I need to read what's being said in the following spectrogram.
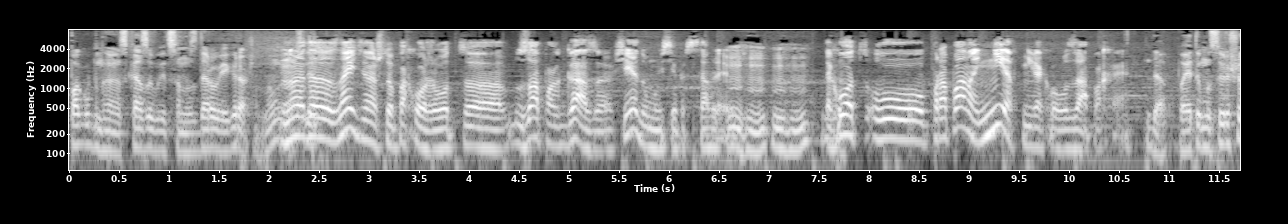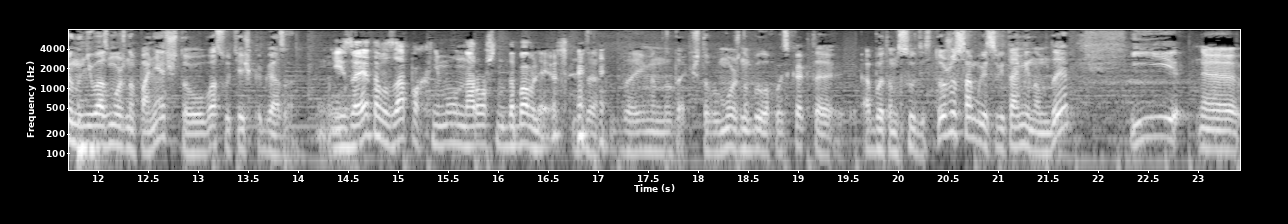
пагубно сказывается на здоровье граждан. Ну, ну это знаете на что похоже? Вот э, запах газа, все, я думаю, себе представляют. Так вот, у пропана нет никакого запаха. Да, поэтому совершенно невозможно понять, что у вас утечка газа. Из-за этого запах к нему нарочно добавляют. Да, да, именно так, чтобы можно было хоть как-то об этом судить. То же самое с витамином D. И э,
